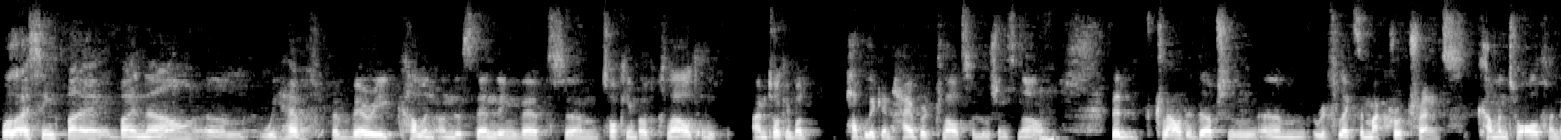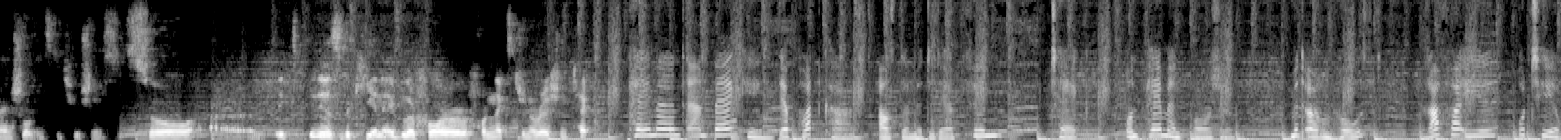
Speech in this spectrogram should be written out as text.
Well, I think by by now um, we have a very common understanding that um, talking about cloud, and I'm talking about public and hybrid cloud solutions now, mm-hmm. that cloud adoption um, reflects a macro trend common to all financial institutions. So uh, it, it is the key enabler for, for next generation tech. Payment and Banking, der Podcast aus der Mitte der Fin, Tech und Payment Branche. Mit eurem Host Raphael Otero.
